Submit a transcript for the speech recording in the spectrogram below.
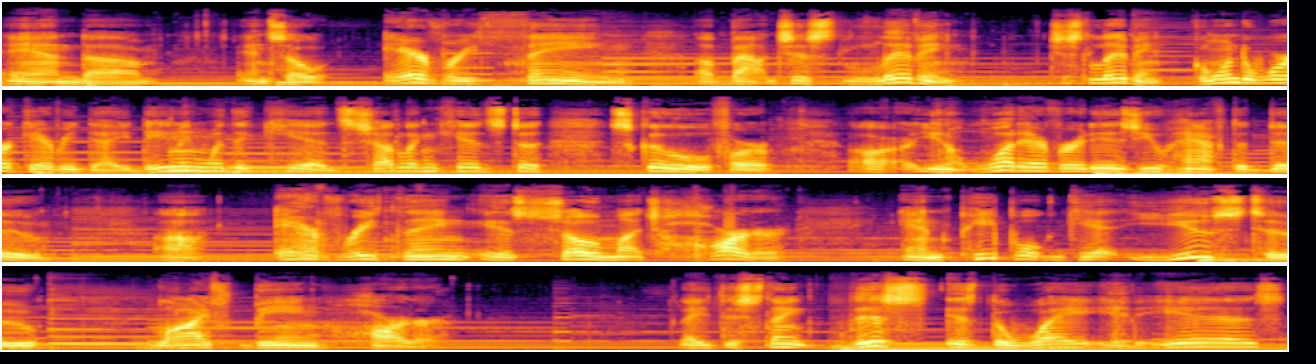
and um, and so everything about just living, just living, going to work every day, dealing with the kids, shuttling kids to school for, uh, you know, whatever it is you have to do. Uh, everything is so much harder, and people get used to life being harder. They just think this is the way it is.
